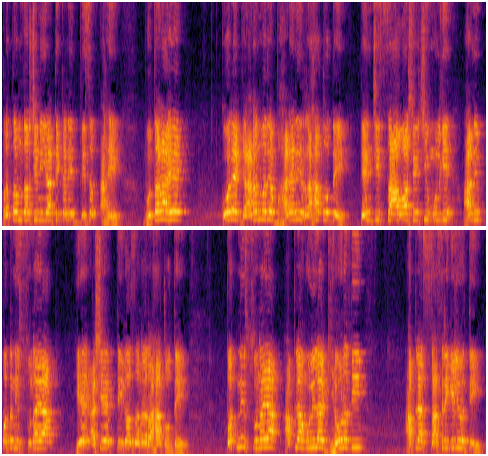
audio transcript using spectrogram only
प्रथमदर्शनी या ठिकाणी दिसत आहे. भुताळा हे कोरे गार्डनमध्ये भाड्याने राहत होते. त्यांची सहा वर्षाची मुलगी आणि पत्नी सुनया हे असे तिघ जण राहत होते. पत्नी सुनया आपल्या मुलीला घेऊन ती आपल्या सासरी गेली होती.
